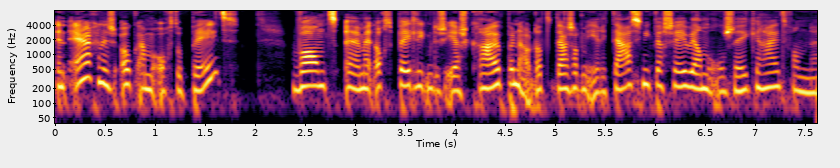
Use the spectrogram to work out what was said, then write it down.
een ergernis ook aan mijn orthopeed. Want eh, mijn orthopeed liet me dus eerst kruipen. Nou, dat, daar zat mijn irritatie niet per se, wel mijn onzekerheid. Van, eh,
